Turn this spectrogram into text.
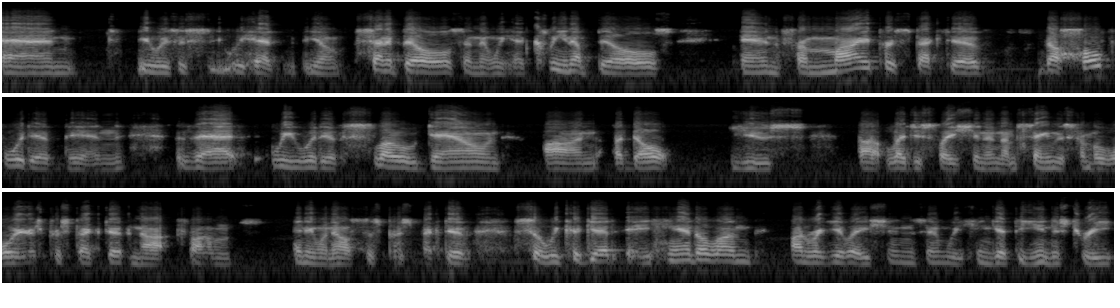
And it was, a, we had, you know, Senate bills and then we had cleanup bills. And from my perspective, the hope would have been that we would have slowed down on adult use uh, legislation. And I'm saying this from a lawyer's perspective, not from anyone else's perspective. So we could get a handle on, on regulations and we can get the industry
